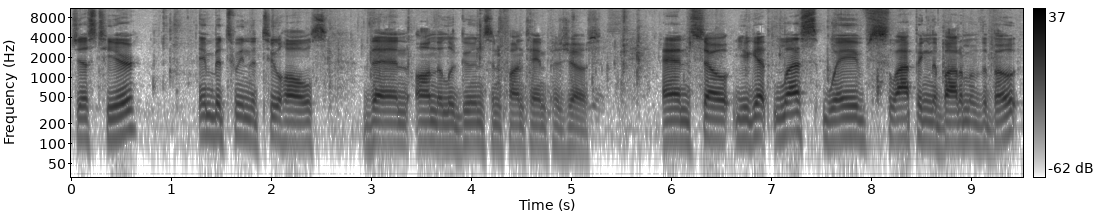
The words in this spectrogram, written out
just here in between the two hulls than on the lagoons and Fontaine Pajots. And so you get less waves slapping the bottom of the boat,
